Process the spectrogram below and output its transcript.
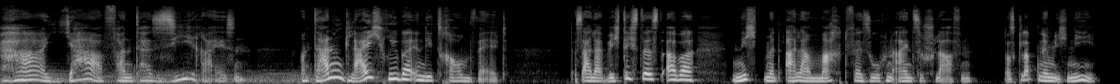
Ha, ja, Fantasiereisen. Und dann gleich rüber in die Traumwelt. Das Allerwichtigste ist aber, nicht mit aller Macht versuchen einzuschlafen. Das klappt nämlich nie.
